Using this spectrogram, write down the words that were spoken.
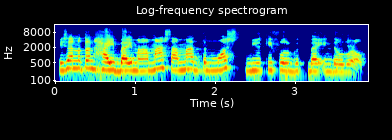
bisa nonton Hi Bye Mama sama The Most Beautiful Goodbye in the World.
